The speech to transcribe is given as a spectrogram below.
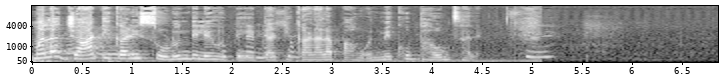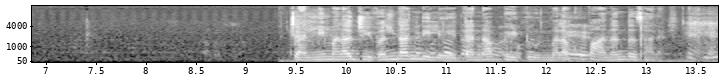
मला ज्या ठिकाणी सोडून दिले होते त्या ठिकाणाला पाहून मी खूप भावुक झाले. ज्यांनी मला जीवनदान दिले त्यांना भेटून मला खूप आनंद झालाय.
